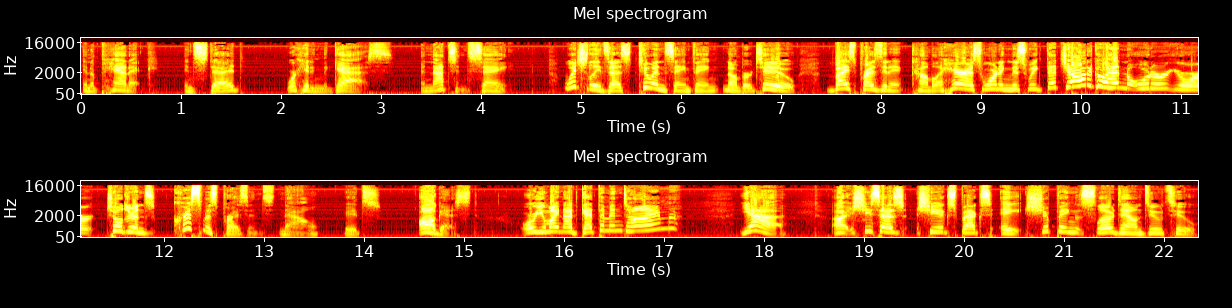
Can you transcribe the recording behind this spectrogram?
in a panic. Instead, we're hitting the gas. And that's insane. Which leads us to insane thing number two. Vice President Kamala Harris warning this week that you ought to go ahead and order your children's Christmas presents now. It's August. Or you might not get them in time. Yeah. Uh, she says she expects a shipping slowdown due to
